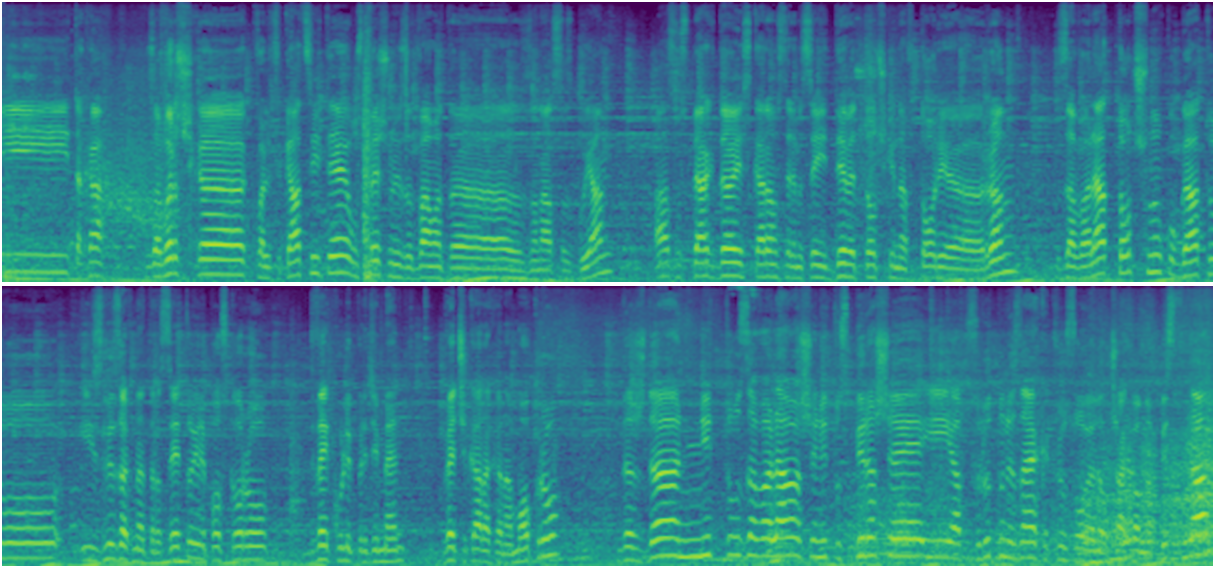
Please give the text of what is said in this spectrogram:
И така, завършиха квалификациите, успешно и за двамата за нас с Боян. Аз успях да изкарам 79 точки на втория рън. Заваля точно когато излизах на трасето или по-скоро две коли преди мен вече караха на мокро. Дъжда нито заваляваше, нито спираше и абсолютно не знаех какви условия да очаквам на пистата.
